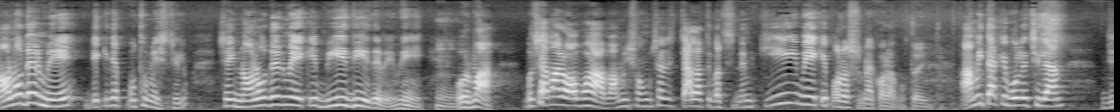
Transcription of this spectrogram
ননদের মেয়ে যে কিনা প্রথম এসেছিল সেই ননদের মেয়েকে বিয়ে দিয়ে দেবে মেয়ে ওর মা। বলছে আমার অভাব আমি সংসারে চালাতে পারছি না আমি কি মেয়েকে পড়াশোনা করাবো। আমি তাকে বলেছিলাম যে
